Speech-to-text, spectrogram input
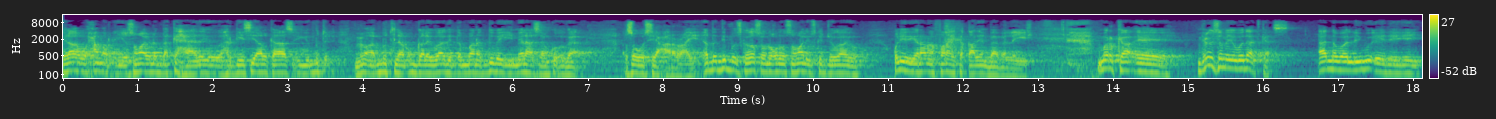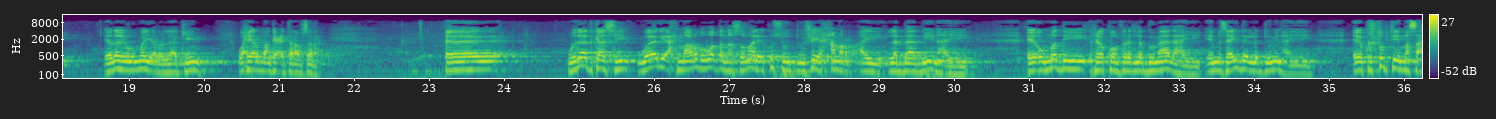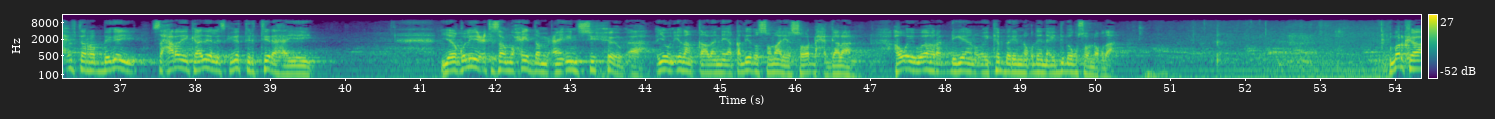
ilaa uu xamar iyo somaaliya o dhan baa ka haaday oo hargeysiya halkaas iyo mxuua puntland u galay. Waagi dambana dubay iyo meelahaasaan ku ogaa isagoo sii cararaaya hadda dibbu iskaga soo noqdo soomaaliya iska joogaayo. Qolyihii yaraana farahay ka qaadeen baaba la yidhi. Marka muxuu sameeyey wadaadkaas? Aadna waa laigu eedeeyey. Eedahaygu ma yaro laakiin wax yar baan ka ictiraafsana wadaadkaasi waagii axmaaradu waddanka soomaaliya ku soo duushay xamar ay la baabiinhayey ee ummaddii reer koonfureed la gumaadahayey ee masaajidda la duminhayey ee kutubtii masaaxifta rabbigay saxaradii kaadida la iskaga tirtirahayey yaa qolyihii ictisaam waxay damceen in si xoog ah ayagoon idan qaadanay aqaliyada soomaaliya soo dhex galaan. Haw ay waa hora dhigeen oo ay ka beri noqdeen ay dib ugu soo noqdaan. Marka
